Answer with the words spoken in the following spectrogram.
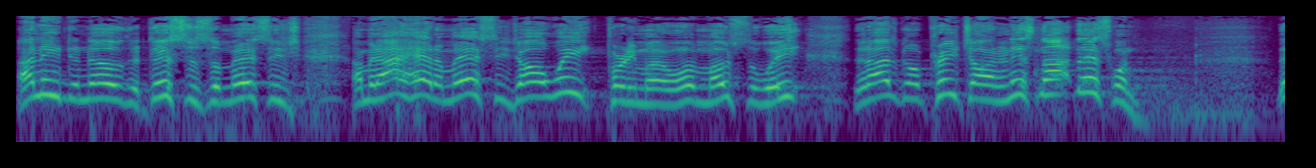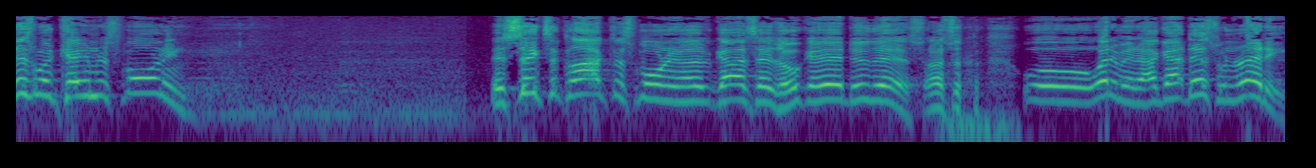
I need to know that this is the message. I mean, I had a message all week, pretty much, well, most of the week, that I was going to preach on, and it's not this one. This one came this morning. It's six o'clock this morning. Uh, the guy says, okay, do this. I said, well, wait a minute, I got this one ready.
